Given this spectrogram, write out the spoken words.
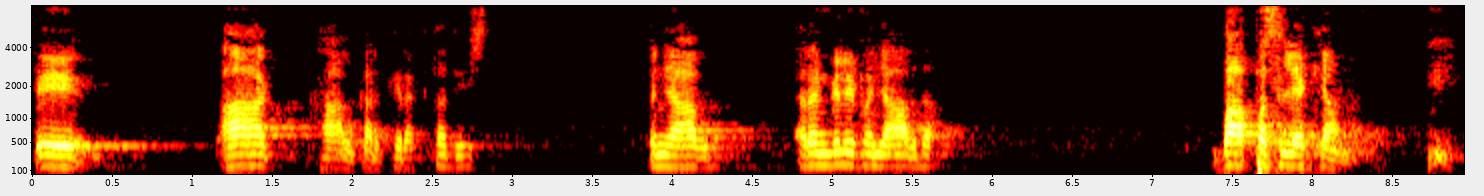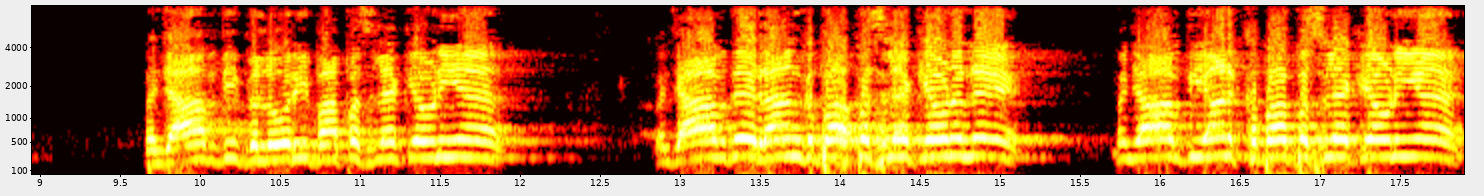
ਤੇ ਆਹ ਹਾਲ ਕਰਕੇ ਰੱਖਤਾ ਦੇਸ਼। ਪੰਜਾਬ ਦਾ ਰੰਗਲੇ ਪੰਜਾਬ ਦਾ। ਵਾਪਸ ਲੈ ਕੇ ਆਉਣਾ। ਪੰਜਾਬ ਦੀ ਗਲੋਰੀ ਵਾਪਸ ਲੈ ਕੇ ਆਉਣੀ ਹੈ। ਪੰਜਾਬ ਦੇ ਰੰਗ ਵਾਪਸ ਲੈ ਕੇ ਆਉਣੇ ਨੇ। ਪੰਜਾਬ ਦੀ ਅਣਖ ਵਾਪਸ ਲੈ ਕੇ ਆਉਣੀ ਹੈ।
